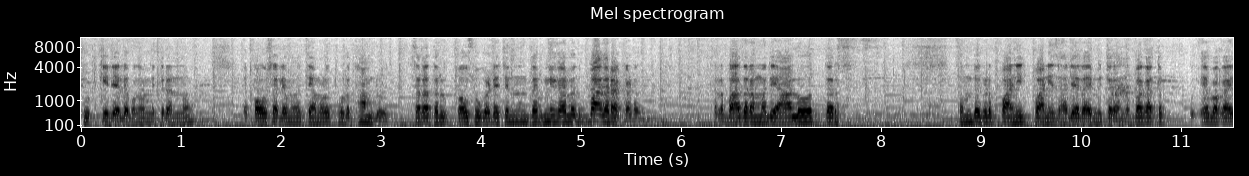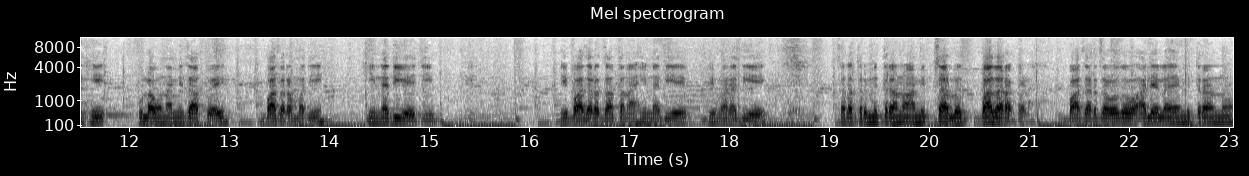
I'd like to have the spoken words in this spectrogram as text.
शूट केलेलं बघा मित्रांनो. त्या पाऊस आल्यामुळे त्यामुळे थोडं थांबलो. चला तर पाऊस उघड्याच्या नंतर निघालो बाजाराकडं. चला बाजारामध्ये आलो तर समजाकडे पाणीच पाणी झालेलं आहे मित्रांनो. बघा तर हे बघा हे पुलावून आम्ही जातोय बाजारामध्ये. ही नदी आहे जी. ही बाजारात जाताना ही नदी आहे भीमा नदी आहे. चला तर मित्रांनो आम्ही चाललो बाजाराकडं. बाजार जवळजवळ आलेला आहे मित्रांनो.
